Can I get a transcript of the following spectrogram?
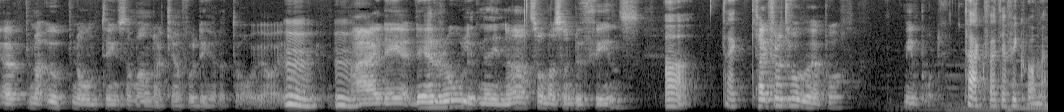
öppna upp någonting som andra kan få del av. Ja, ja. Mm, Nej, det är, det är roligt Nina, att sådana som du finns. Ja, tack. Tack för att du var med på min podd. Tack för att jag fick vara med.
